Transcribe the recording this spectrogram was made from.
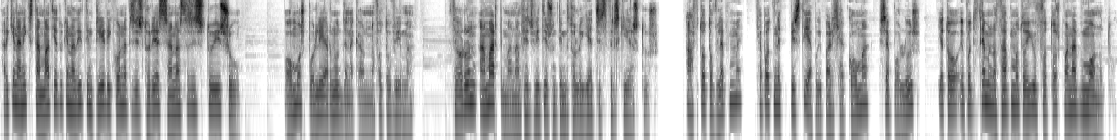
αρκεί να ανοίξει τα μάτια του και να δει την πλήρη εικόνα της ιστορίας της ανάστασης του Ιησού. Όμως πολλοί αρνούνται να κάνουν αυτό το βήμα. Θεωρούν αμάρτημα να αμφισβητήσουν τη μυθολογία της θρησκείας τους. Αυτό το βλέπουμε και από την ευπιστία που υπάρχει ακόμα σε πολλούς για το υποτιθέμενο θαύμα του Αγίου Φωτός που ανάβει μόνο του.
